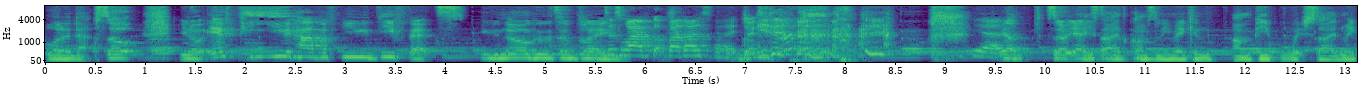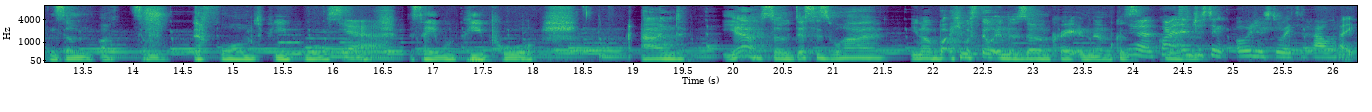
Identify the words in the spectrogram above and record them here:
all of that. So, you know, if you have a few defects, you know who to blame. This is why I've got bad eyesight. Yeah. yeah. So yeah, he started constantly making um people, which started making some of some deformed people, some Yeah. disabled people, and yeah. So this is why you know, but he was still in the zone creating them because Yeah, quite an interesting origin story to how like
